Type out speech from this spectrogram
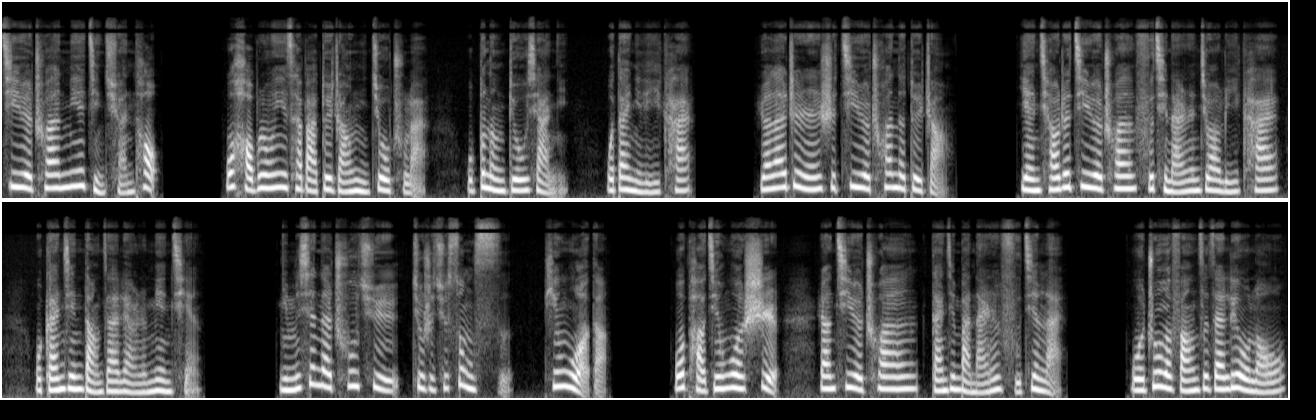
季月川捏紧拳头。我好不容易才把队长你救出来，我不能丢下你，我带你离开。原来这人是季月川的队长。眼瞧着季月川扶起男人就要离开，我赶紧挡在两人面前。你们现在出去就是去送死，听我的。我跑进卧室，让季月川赶紧把男人扶进来。我住了房子在六楼，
